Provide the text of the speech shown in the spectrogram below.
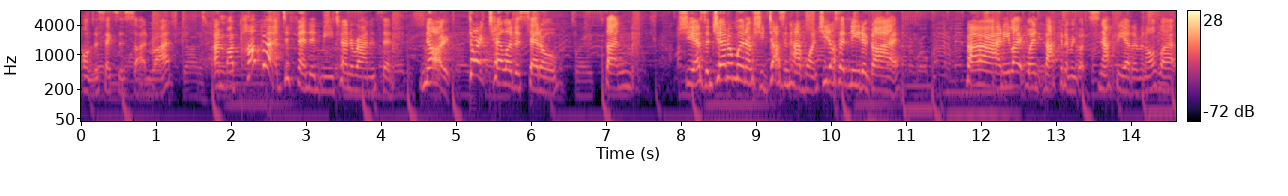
on the sexist side, right? And my papa defended me, turned around and said, no, don't tell her to settle. Son, she has a gentleman or she doesn't have one. She doesn't need a guy. And he like went back at him and got snappy at him. And I was like,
